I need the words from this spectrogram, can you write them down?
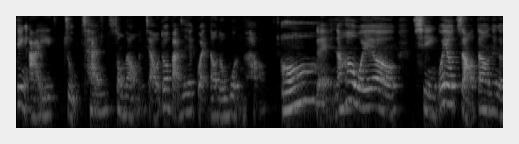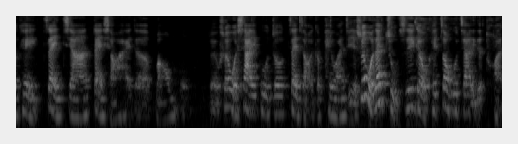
订阿姨煮餐送到我们家，我都把这些管道都问好哦。对，然后我也有请，我有找到那个可以在家带小孩的保姆。对，所以我下一步都再找一个陪玩姐姐，所以我在组织一个我可以照顾家里的团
